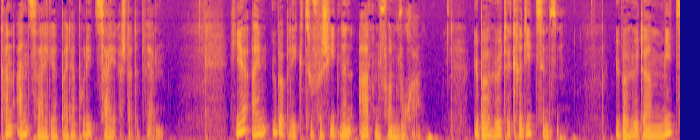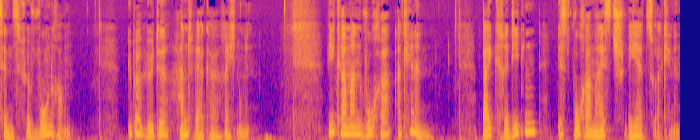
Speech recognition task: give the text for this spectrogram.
kann Anzeige bei der Polizei erstattet werden. Hier ein Überblick zu verschiedenen Arten von Wucher. Überhöhte Kreditzinsen, überhöhter Mietzins für Wohnraum, überhöhte Handwerkerrechnungen. Wie kann man Wucher erkennen? Bei Krediten ist Wucher meist schwer zu erkennen.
